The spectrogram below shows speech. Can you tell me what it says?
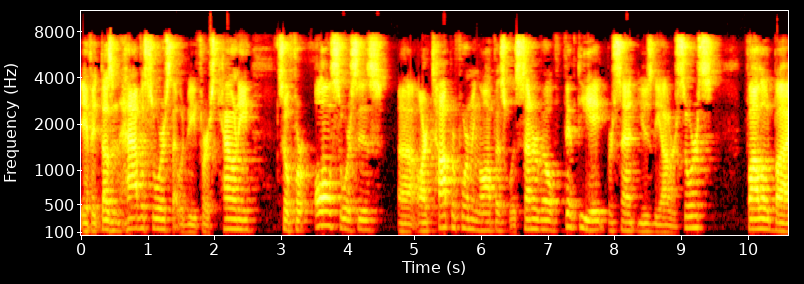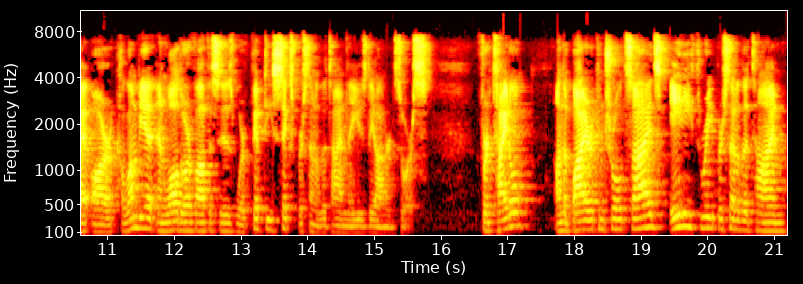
If it doesn't have a source, that would be First County. So for all sources, uh, our top performing office was Centreville, 58% used the honor source, followed by our Columbia and Waldorf offices, where 56% of the time they used the honored source. For title, on the buyer controlled sides, 83% of the time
